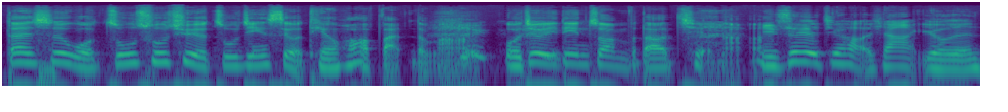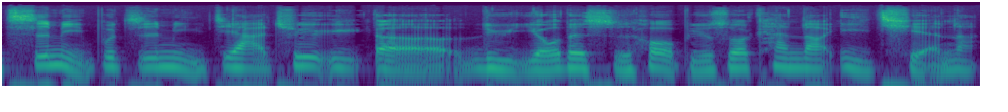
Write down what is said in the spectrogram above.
但是我租出去的租金是有天花板的嘛，我就一定赚不到钱啊！你这个就好像有人吃米不知米价，去呃旅游的时候，比如说看到以前呐、啊，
